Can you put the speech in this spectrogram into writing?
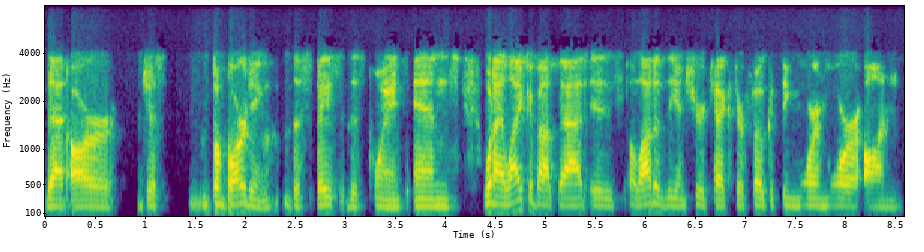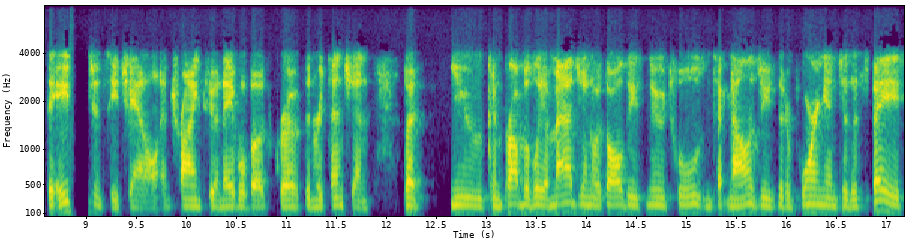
that are just bombarding the space at this point. And what I like about that is a lot of the insurtechs are focusing more and more on the agency channel and trying to enable both growth and retention. But you can probably imagine with all these new tools and technologies that are pouring into the space,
